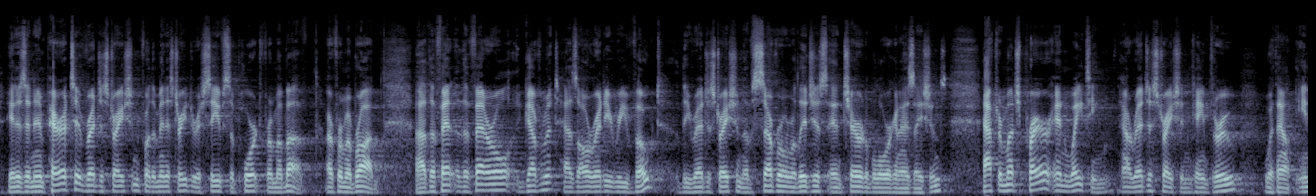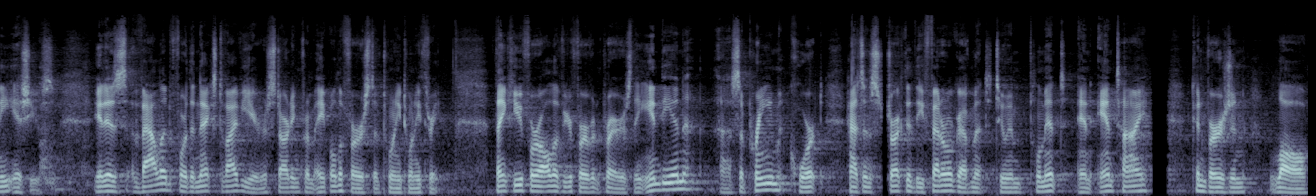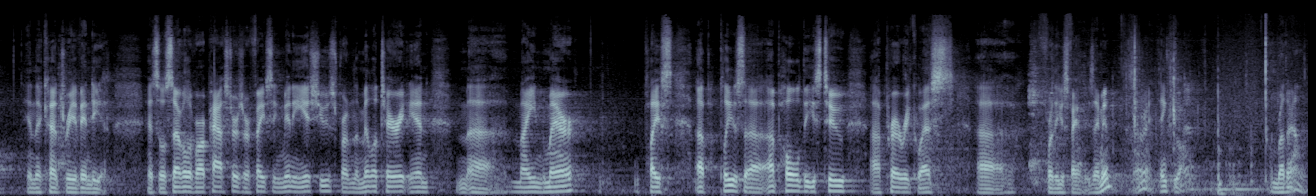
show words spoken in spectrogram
It is an imperative registration for the ministry to receive support from above or from abroad. Uh, the, the federal government has already revoked the registration of several religious and charitable organizations. After much prayer and waiting, our registration came through without any issues. It is valid for the next five years, starting from April the 1st of 2023. Thank you for all of your fervent prayers. The Indian uh, Supreme Court has instructed the federal government to implement an anti conversion law in the country of India. And so several of our pastors are facing many issues from the military in uh, Myanmar. Place up, please uh, uphold these two uh, prayer requests uh, for these families. Amen. All right. Thank you all. I'm Brother Allen.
